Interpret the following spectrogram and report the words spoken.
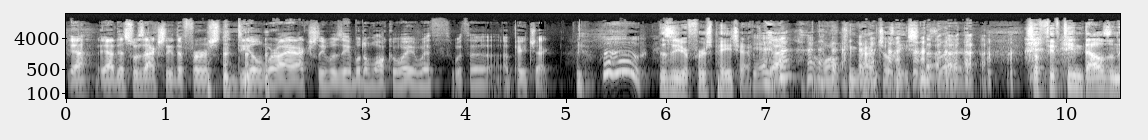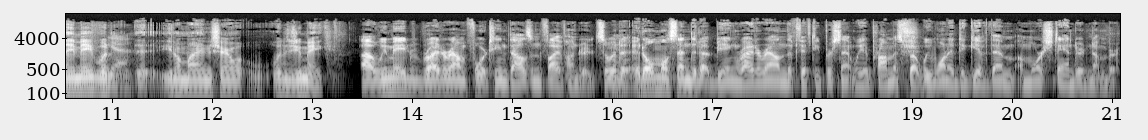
Yeah, yeah. This was actually the first deal where I actually was able to walk away with with a, a paycheck. Woohoo! This is your first paycheck. Yeah. Oh, well, congratulations there. So fifteen thousand they made. What Yeah. uh, you don't mind sharing? What, what did you make? Uh, we made right around fourteen thousand five hundred. So it it almost ended up being right around the fifty percent we had promised, but we wanted to give them a more standard number.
